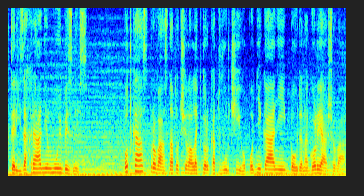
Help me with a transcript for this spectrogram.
který zachránil můj biznis. Podcast pro vás natočila lektorka tvůrčího podnikání Bohdana Goliášová.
